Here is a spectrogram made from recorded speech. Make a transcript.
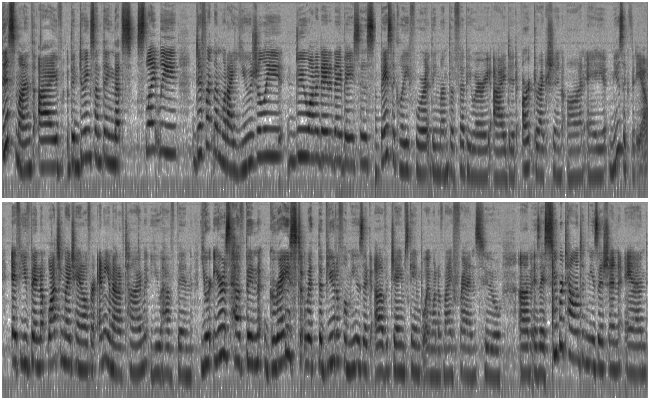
this month I've been doing something that's slightly different than what I usually do on a day-to-day -day basis. Basically for the month of February I did art direction on a music video. If you've been watching my channel for any amount of time you have been, your ears have been graced with the beautiful music of James Gameboy, one of my friends who um, is a super talented musician and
